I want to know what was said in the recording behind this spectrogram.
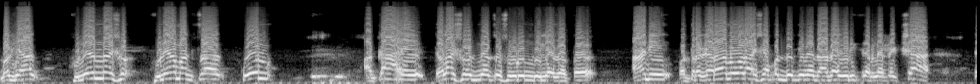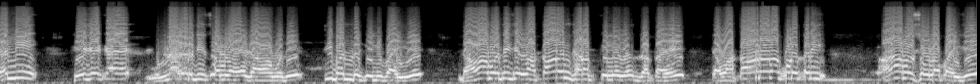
मग ह्या खुन्यांना शो- खुन्यामागचा कोण आका आहे त्याला शोधण्याचं सोडून दिलं जातं. आणि पत्रकारांवर अशा पद्धतीने दादागिरी करण्यापेक्षा त्यांनी हे जे काय गुंडागर्दी चालू आहे गावामध्ये ती बंद केली पाहिजे. गावामध्ये जे वातावरण खराब केलं जात आहे त्या वातावरणाला कुठेतरी आळा बसवला पाहिजे.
